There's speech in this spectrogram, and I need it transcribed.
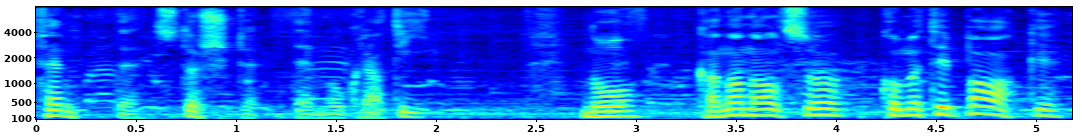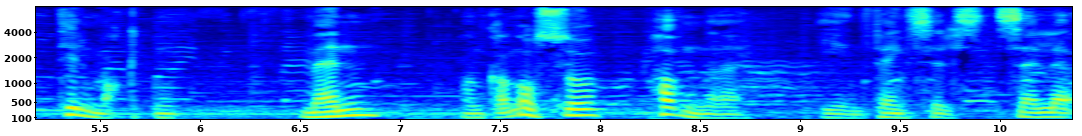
femte største demokrati. Nå kan han altså komme tilbake til makten. Men han kan også havne i en fengselscelle.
